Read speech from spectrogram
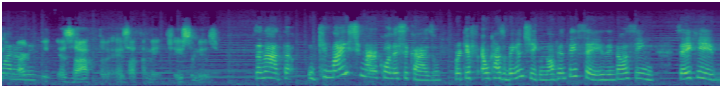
com arame. Quarto. Exato, exatamente, é isso mesmo. Zanata, o que mais te marcou nesse caso? Porque é um caso bem antigo, 96, então assim, Sei que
